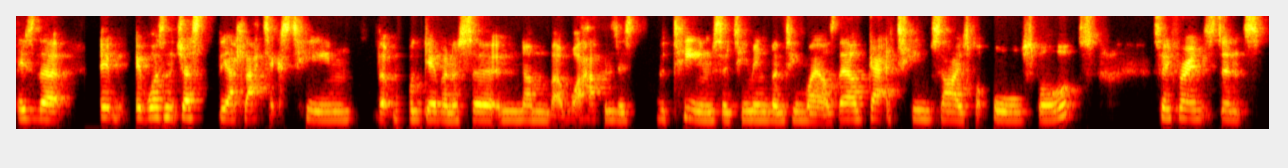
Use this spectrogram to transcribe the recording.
is that it, it wasn't just the athletics team that were given a certain number. What happens is the team, so Team England, Team Wales, they'll get a team size for all sports. So, for instance,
